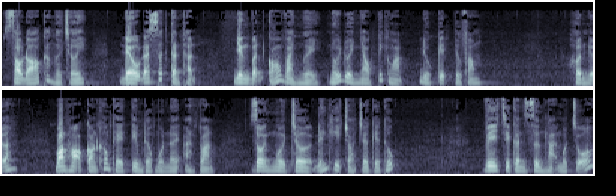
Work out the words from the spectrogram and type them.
Sau đó các người chơi đều đã rất cẩn thận, nhưng vẫn có vài người nối đuôi nhau kích hoạt điều kiện tử vong. Hơn nữa, bọn họ còn không thể tìm được một nơi an toàn, rồi ngồi chờ đến khi trò chơi kết thúc. Vì chỉ cần dừng lại một chỗ,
